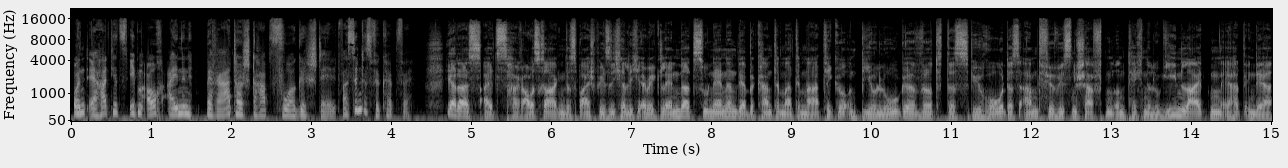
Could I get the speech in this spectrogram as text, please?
Und er hat jetzt eben auch einen Beraterstab vorgestellt. Was sind das für Köpfe? Ja, da ist als herausragendes Beispiel sicherlich Eric Lender zu nennen. Der bekannte Mathematiker und Biologe wird das Büro, das Amt für Wissenschaften und Technologien leiten. Er hat in der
